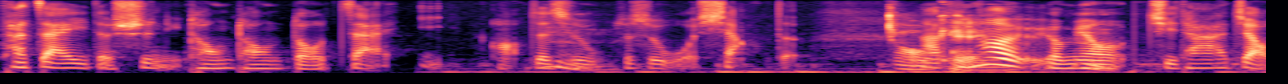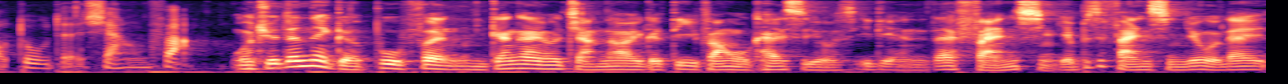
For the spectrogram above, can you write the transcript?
他在意的事，你通通都在意。好，这是、嗯、这是我想的。那平浩有没有其他角度的想法？嗯、我觉得那个部分，你刚刚有讲到一个地方，我开始有一点在反省，也不是反省，就我在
